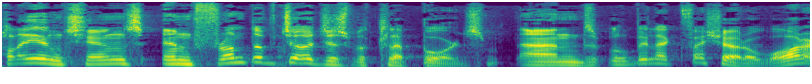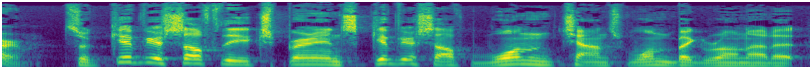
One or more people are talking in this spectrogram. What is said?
playing tunes in front of judges with clipboards, and we'll be like fish out of water. So give yourself the experience, give yourself one chance, one big run at it,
